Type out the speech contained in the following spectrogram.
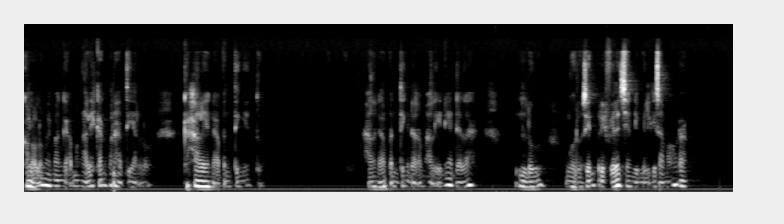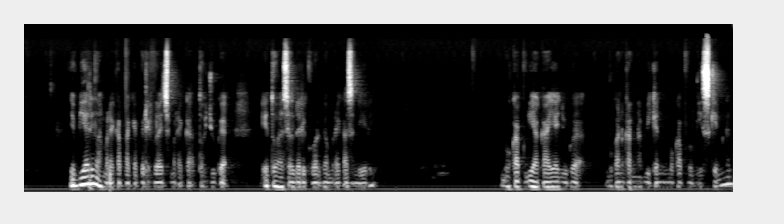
Kalau lo memang gak mengalihkan perhatian lo ke hal yang gak penting itu. Hal gak penting dalam hal ini adalah lo ngurusin privilege yang dimiliki sama orang. Ya biarilah mereka pakai privilege mereka, toh juga itu hasil dari keluarga mereka sendiri. Bokap dia kaya juga bukan karena bikin bokap lo miskin kan.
